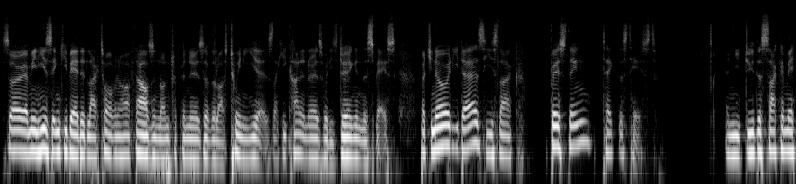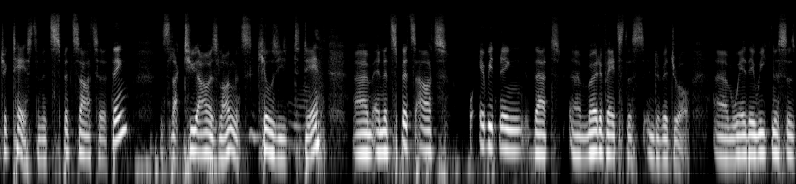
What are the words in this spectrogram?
So I mean, he's incubated like twelve and a half thousand entrepreneurs over the last twenty years. Like he kind of knows what he's doing in this space. But you know what he does? He's like, first thing, take this test and you do the psychometric test and it spits out a thing. It's like two hours long. It kills you to death. Um, and it spits out everything that uh, motivates this individual, um, where their weaknesses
